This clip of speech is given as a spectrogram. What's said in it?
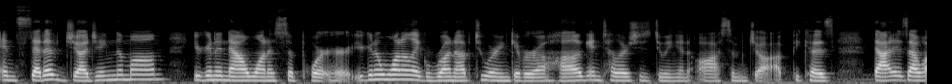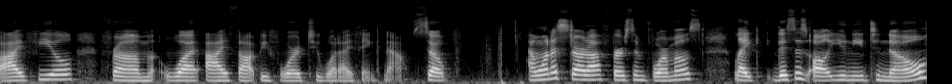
instead of judging the mom, you're going to now want to support her. You're going to want to like run up to her and give her a hug and tell her she's doing an awesome job because that is how I feel from what I thought before to what I think now. So, I want to start off first and foremost, like this is all you need to know.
